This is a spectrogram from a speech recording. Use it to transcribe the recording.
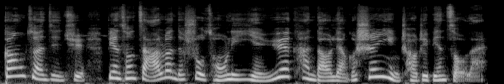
刚钻进去，便从杂乱的树丛里隐约看到两个身影朝这边走来。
